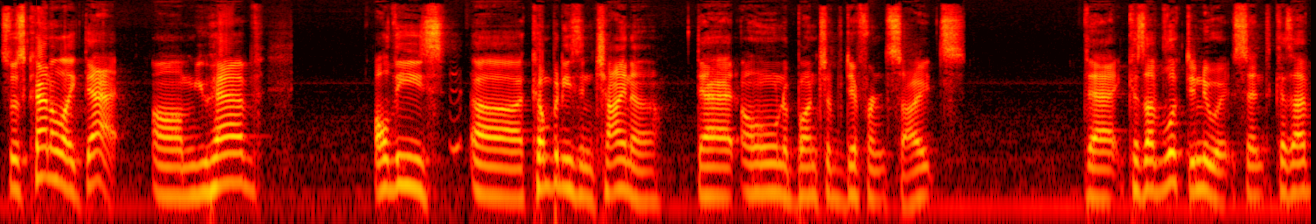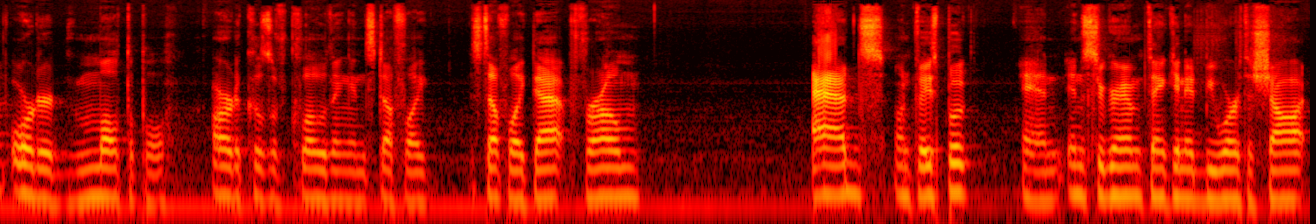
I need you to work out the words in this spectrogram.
So it's kind of like that. Um, you have all these uh, companies in China that own a bunch of different sites. That because I've looked into it since because I've ordered multiple articles of clothing and stuff like stuff like that from ads on Facebook and Instagram, thinking it'd be worth a shot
